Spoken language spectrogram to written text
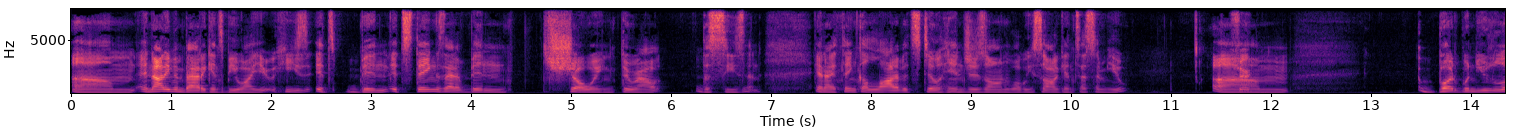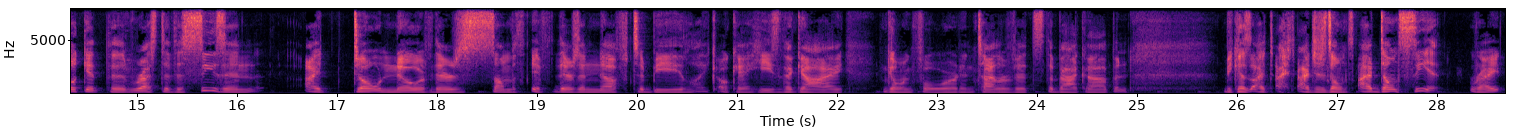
Um, and not even bad against byu he's it's been it's things that have been showing throughout the season. And i think a lot of it still hinges on what we saw against smu um, but when you look at the rest of the season, I don't know if there's some if there's enough to be like, okay, he's the guy going forward, and Tyler Vitt's the backup, and because I I, I just don't I don't see it right.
